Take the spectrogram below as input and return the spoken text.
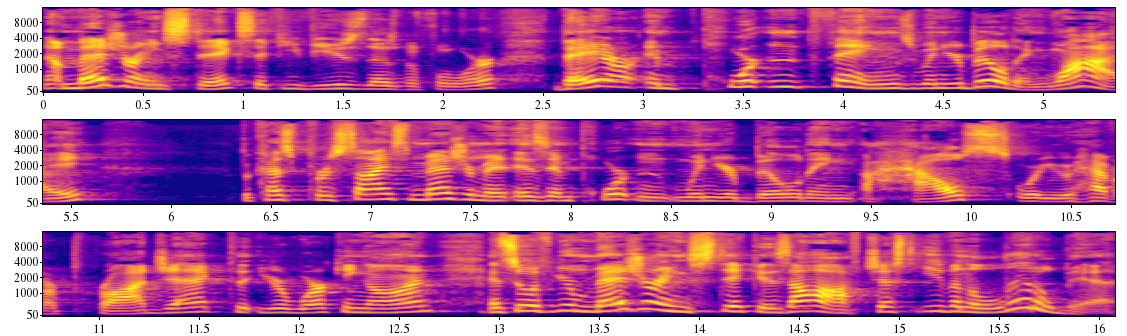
Now, measuring sticks, if you've used those before, they are important things when you're building. Why? Because precise measurement is important when you're building a house or you have a project that you're working on. And so, if your measuring stick is off just even a little bit,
